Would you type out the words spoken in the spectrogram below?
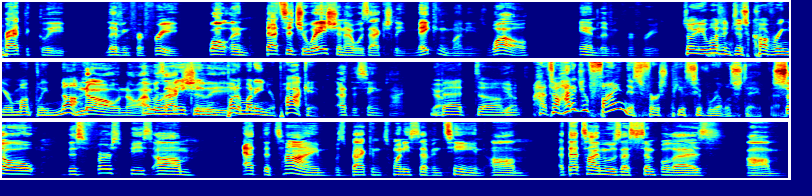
practically living for free. Well, in that situation, I was actually making money as well and living for free. So it wasn't just covering your monthly nut. No, no, I was were actually making putting money in your pocket. at the same time. Yeah. That um, h- so how did you find this first piece of real estate? Then? So this first piece, um, at the time was back in 2017. Um, at that time, it was as simple as um,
